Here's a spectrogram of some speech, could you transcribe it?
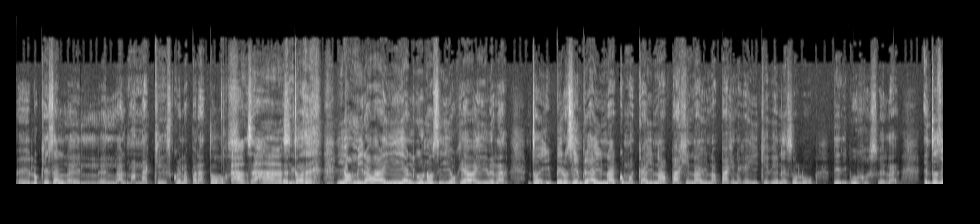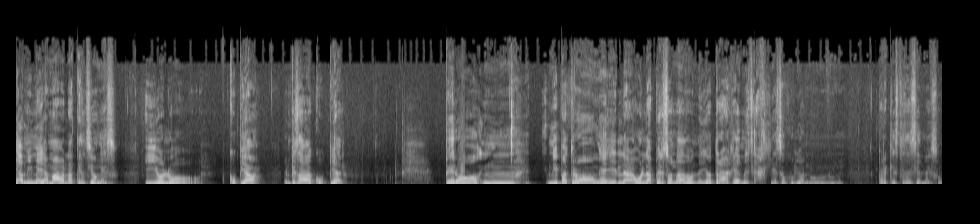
eh, lo que es el, el, almanaque Escuela para Todos. Ajá, Entonces, yo miraba ahí algunos y ojeaba ahí, ¿verdad? Entonces, y, pero siempre hay una, como que hay una página, hay una página que ahí que viene solo de dibujos, ¿verdad? Entonces, a mí me llamaba la atención eso. Y yo lo copiaba, empezaba a copiar. Pero mm, mi patrón eh, o la persona donde yo trabajé me decía, eso Julio, no, no, ¿para qué estás haciendo eso?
